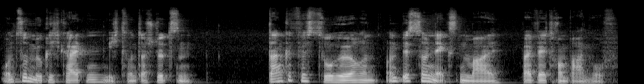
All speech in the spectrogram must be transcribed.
und zu Möglichkeiten, mich zu unterstützen. Danke fürs Zuhören und bis zum nächsten Mal bei Weltraumbahnhof.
